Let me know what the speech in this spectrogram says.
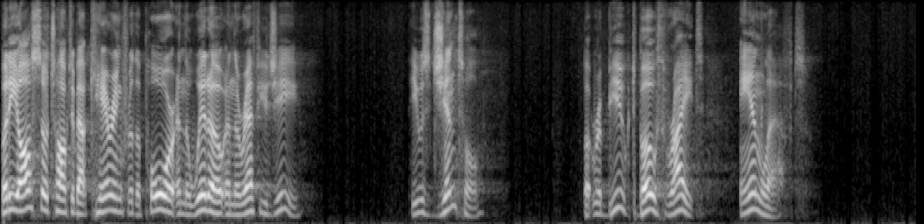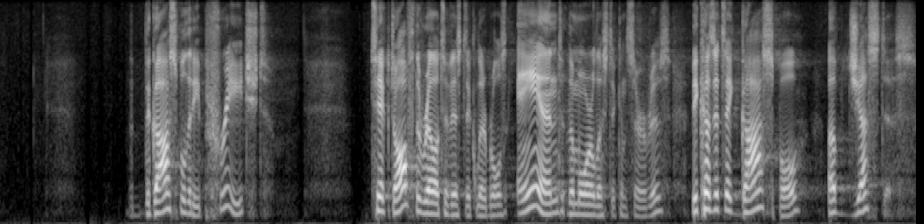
But he also talked about caring for the poor and the widow and the refugee. He was gentle, but rebuked both right and left. The gospel that he preached ticked off the relativistic liberals and the moralistic conservatives because it's a gospel of justice.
